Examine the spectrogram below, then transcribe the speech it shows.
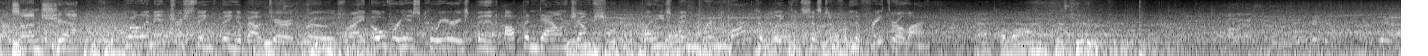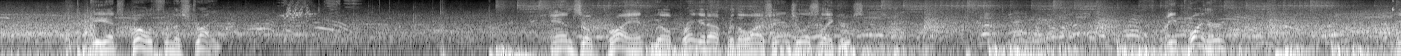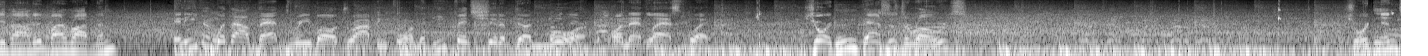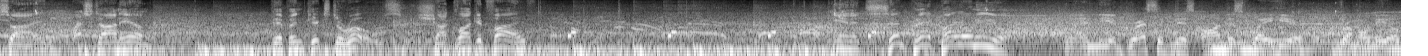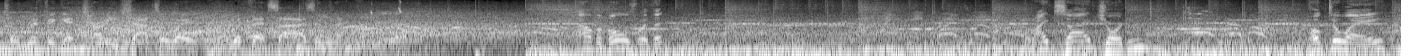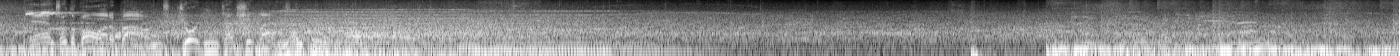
It's on Shaq. Well, an interesting thing about Derrick Rose, right? Over his career, he's been an up and down jump shooter, but he's been remarkably consistent from the free throw line. At the line for two. He hits both from the stripe. Enzo Bryant will bring it up for the Los Angeles Lakers. Three-pointer. Rebounded by Rodman. And even without that three ball dropping for him, the defense should have done more on that last play. Jordan passes to Rose. Jordan inside. West on him. Pippen kicks to Rose. Shot clock at five. And it's sent back by O'Neal. And the aggressiveness on display here from O'Neal. Terrific at turning shots away with that size and length. Now the Bulls with it. Right side, Jordan. Poked away. Hands with the ball out of bounds. Jordan touched it last.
